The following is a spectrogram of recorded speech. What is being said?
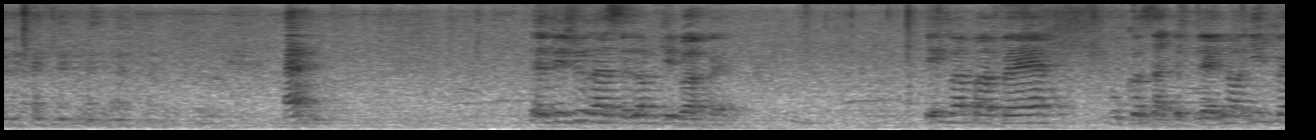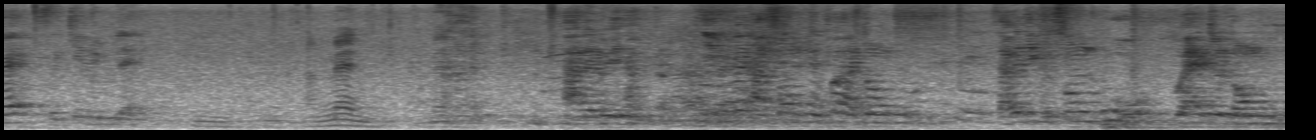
hein? Les bijoux là, c'est l'homme qui doit faire. Il ne va pas faire pour que ça te plaise. Non, il fait ce qui lui plaît. Amen. Alléluia. Il fait à son goût, pas à ton goût. Ça veut dire que son goût doit être ton goût.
